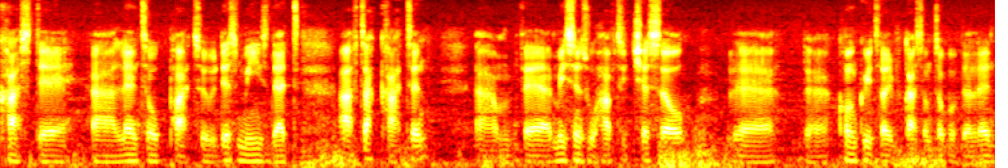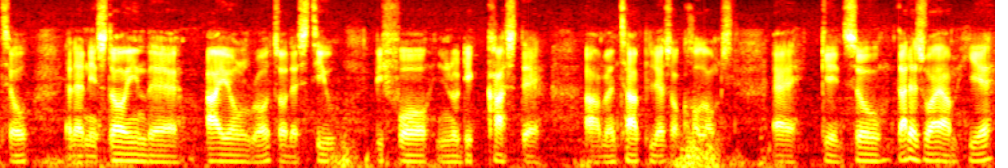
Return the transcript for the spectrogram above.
cast the uh, lintel part so this means that after cutting um, the masons will have to chisel the the concrete that you've cast on top of the lintel and then installing the iron rods or the steel before you know they cast the um, entire pillars or columns again. So that is why i'm here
